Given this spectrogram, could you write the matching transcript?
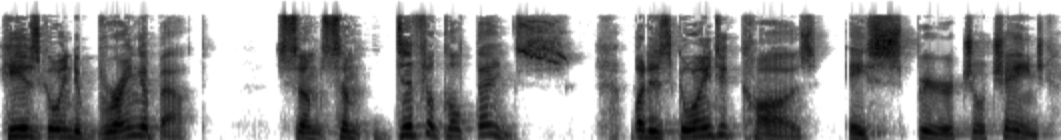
He is going to bring about some, some difficult things, but is going to cause a spiritual change.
